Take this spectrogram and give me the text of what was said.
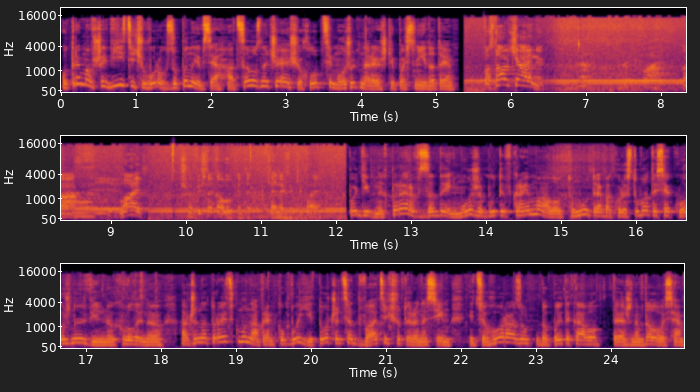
Отримавши відсіч, ворог зупинився, а це означає, що хлопці можуть нарешті поснідати. Постав чайник. А, лайк. Що, пішли каву пити? Чайник закипає. Подібних перерв за день може бути вкрай мало, тому треба користуватися кожною вільною хвилиною. Адже на турецькому напрямку бої точаться 24 на 7. І цього разу допити каву теж не вдалося.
